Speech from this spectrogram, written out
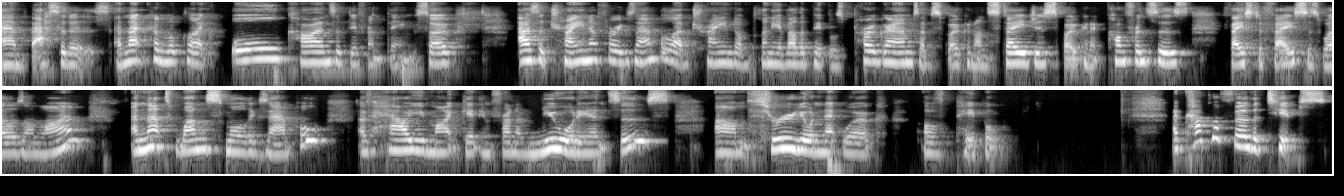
ambassadors. And that can look like all kinds of different things. So as a trainer, for example, I've trained on plenty of other people's programs. I've spoken on stages, spoken at conferences, face-to-face -face, as well as online. And that's one small example of how you might get in front of new audiences um, through your network of people. A couple of further tips.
